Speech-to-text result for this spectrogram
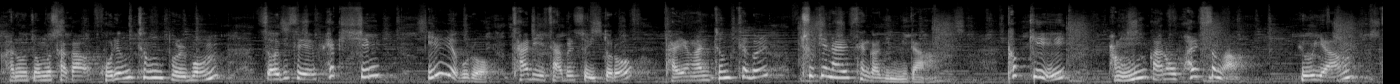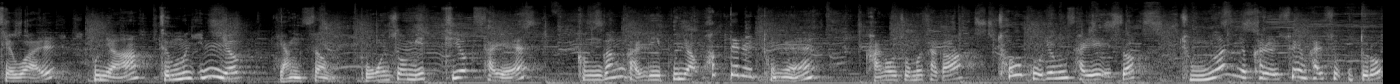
간호조무사가 고령층 돌봄 서비스의 핵심 인력으로 자리 잡을 수 있도록 다양한 정책을 추진할 생각입니다. 특히 방문 간호 활성화, 요양, 재활 분야 전문 인력 양성, 보건소 및 지역사회 건강관리 분야 확대를 통해 간호조무사가 초고령 사회에서 중요한 역할을 수행할 수 있도록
